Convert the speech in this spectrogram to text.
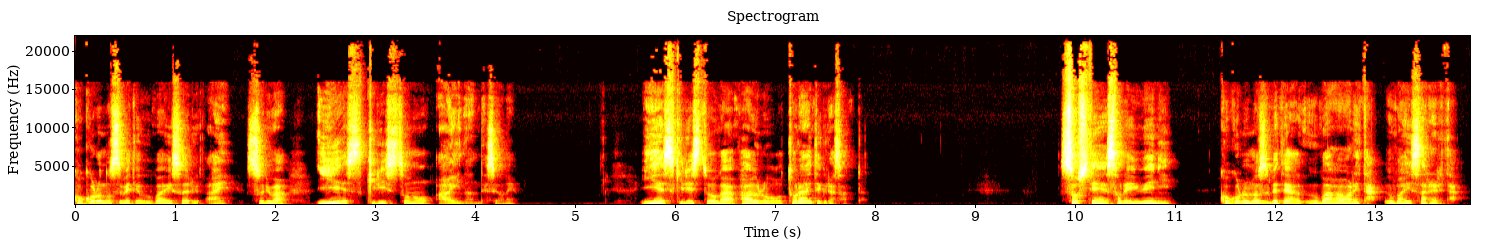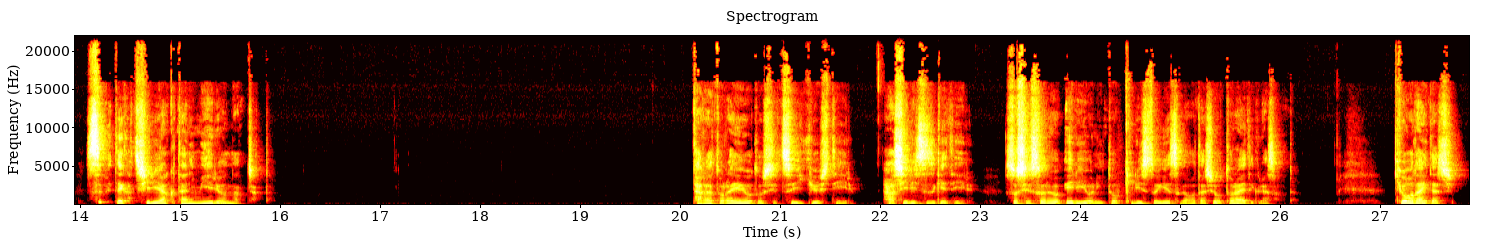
心のすべてを奪い去る愛。それはイエス・キリストの愛なんですよね。イエス・キリストがパウロを捉えてくださった。そしてそれゆえに、心のすべてが奪われた、奪い去られた。すべてがチリアクタに見えるようになっちゃった。ただ捉えようとして追求している。走り続けている。そしてそれを得るようにとキリストイエスが私を捉えてくださった。兄弟たち、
